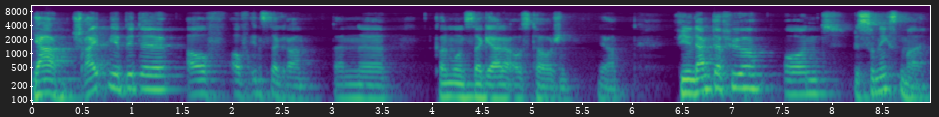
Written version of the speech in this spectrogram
ja, schreibt mir bitte auf, auf Instagram, dann äh, können wir uns da gerne austauschen. Ja. Vielen Dank dafür und bis zum nächsten Mal.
